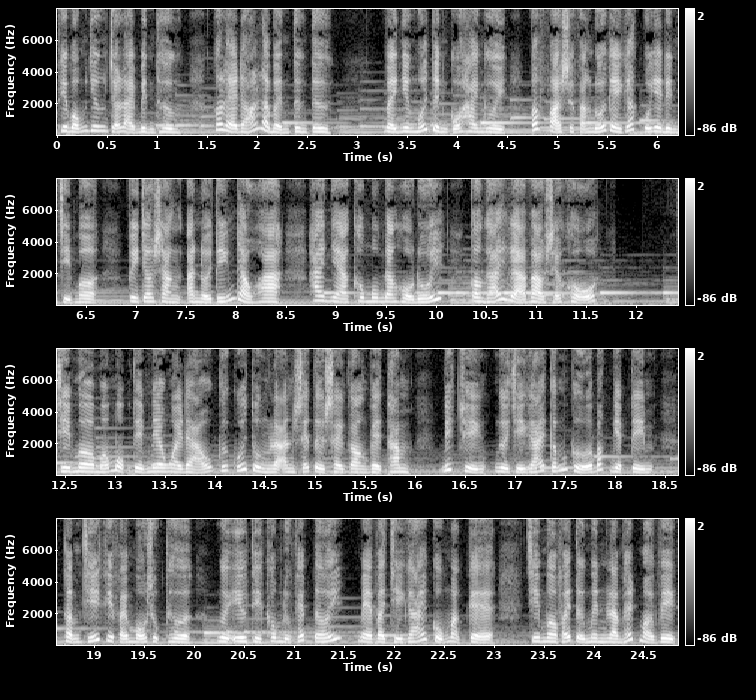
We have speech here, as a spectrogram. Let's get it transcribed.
thì bỗng dưng trở lại bình thường. Có lẽ đó là bệnh tương tư. Vậy nhưng mối tình của hai người vấp phải sự phản đối gay gắt của gia đình chị M vì cho rằng anh nổi tiếng đào hoa, hai nhà không môn đăng hộ đối, con gái gả vào sẽ khổ. Chị M mở một tiệm nail ngoài đảo, cứ cuối tuần là anh sẽ từ Sài Gòn về thăm. Biết chuyện, người chị gái cấm cửa bắt dẹp tiệm. Thậm chí khi phải mổ ruột thừa, người yêu thì không được phép tới. Mẹ và chị gái cũng mặc kệ. Chị M phải tự mình làm hết mọi việc.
